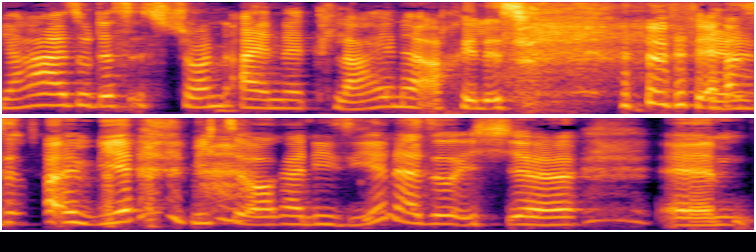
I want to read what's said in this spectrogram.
Ja, also das ist schon eine kleine Achillesferse bei mir, mich zu organisieren. Also ich äh, ähm,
